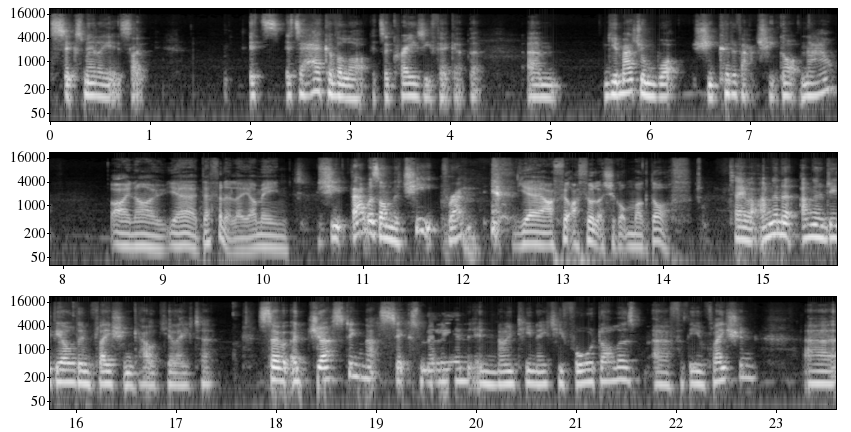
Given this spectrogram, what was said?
six million. It's like it's it's a heck of a lot. It's a crazy figure, but um, you imagine what she could have actually got now. I know. Yeah, definitely. I mean, She that was on the cheap, right? yeah, I feel I feel like she got mugged off. Tell you what, I'm gonna I'm gonna do the old inflation calculator. So adjusting that six million in 1984 dollars uh, for the inflation, uh,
